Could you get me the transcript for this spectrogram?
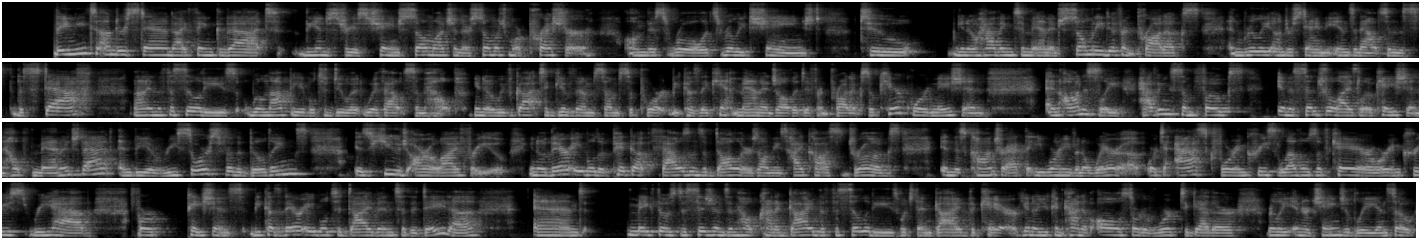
They need to understand, I think, that the industry has changed so much and there's so much more pressure on this role. It's really changed to you know having to manage so many different products and really understanding the ins and outs and the, the staff uh, in the facilities will not be able to do it without some help. You know, we've got to give them some support because they can't manage all the different products. So, care coordination and honestly, having some folks in a centralized location help manage that and be a resource for the buildings is huge ROI for you. You know, they're able to pick up thousands of dollars on these high cost drugs in this contract that you weren't even aware of, or to ask for increased levels of care or increased rehab for patients because they're able to dive into the data and make those decisions and help kind of guide the facilities which then guide the care you know you can kind of all sort of work together really interchangeably and so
